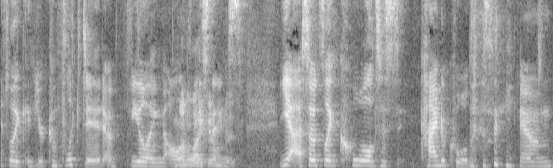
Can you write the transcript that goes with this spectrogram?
it's like you're conflicted of feeling all Wanna of like these him, things. yeah so it's like cool to see kind of cool to see him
